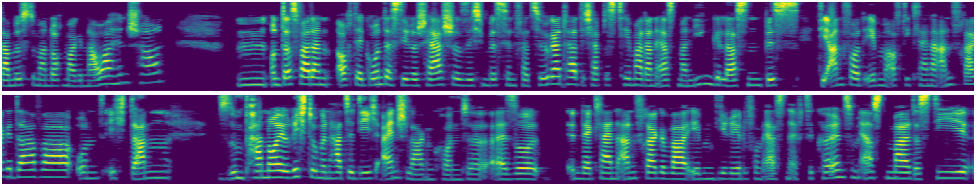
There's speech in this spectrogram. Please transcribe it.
da müsste man doch mal genauer hinschauen. Mm, und das war dann auch der Grund, dass die Recherche sich ein bisschen verzögert hat. Ich habe das Thema dann erstmal liegen gelassen, bis die Antwort eben auf die kleine Anfrage da war und ich dann so ein paar neue Richtungen hatte, die ich einschlagen konnte. Also in der kleinen Anfrage war eben die Rede vom ersten FC Köln zum ersten Mal, dass die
